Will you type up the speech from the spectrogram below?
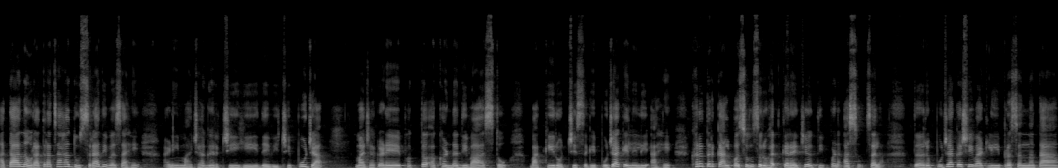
आता नवरात्राचा हा दुसरा दिवस आहे आणि माझ्या घरची ही देवीची पूजा माझ्याकडे फक्त अखंड दिवा असतो. बाकी रोजची सगळी पूजा केलेली आहे. खरं तर कालपासून सुरुवात करायची होती पण असो चला. तर पूजा कशी वाटली? प्रसन्नता?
